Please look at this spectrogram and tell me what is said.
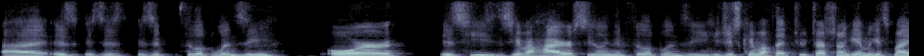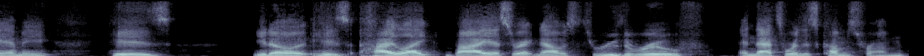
uh, is is is, is it Phillip Lindsay or is he does he have a higher ceiling than Phillip Lindsay? He just came off that two touchdown game against Miami. His, you know, his highlight bias right now is through the roof, and that's where this comes from.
